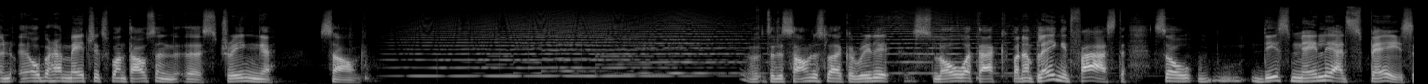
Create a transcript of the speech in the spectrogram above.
an Oberheim Matrix 1000 uh, string sound. Uh, so the sound is like a really slow attack, but I'm playing it fast, so this mainly adds space.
